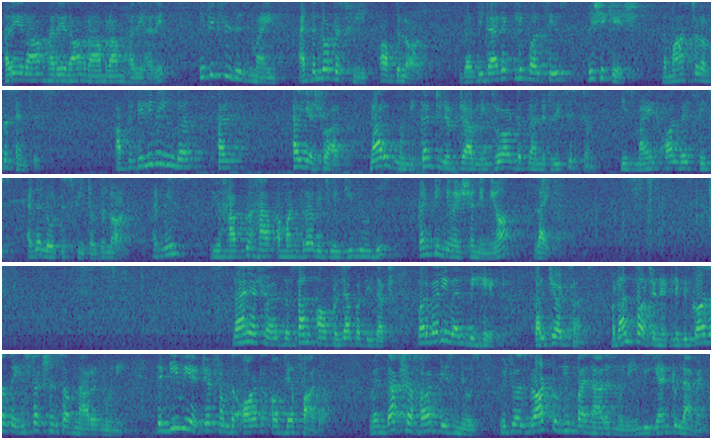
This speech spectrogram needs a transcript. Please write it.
Hare Ram, Hare Ram, Ram Ram, Hare Hare, he fixes his mind at the lotus feet of the Lord. Thus he directly perceives Rishikesh, the master of the senses. After delivering the Har- Haryashvas, Narad Muni continued traveling throughout the planetary system, his mind always fixed at the lotus feet of the Lord. That means you have to have a mantra which will give you this continuation in your life. The Haryashvas, the son of Prajapati Daksh, were very well behaved, cultured sons, but unfortunately, because of the instructions of Narad Muni, they deviated from the order of their father. When Daksha heard this news, which was brought to him by Narad Muni, he began to lament.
